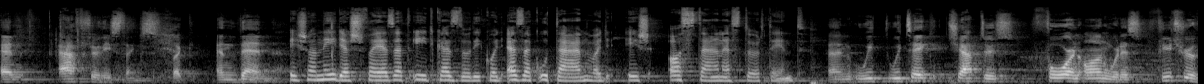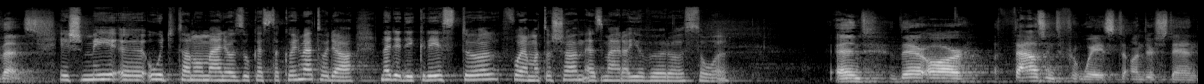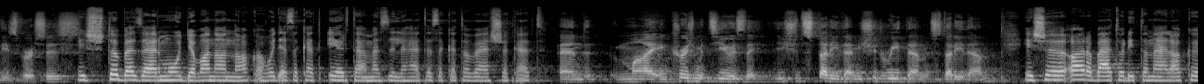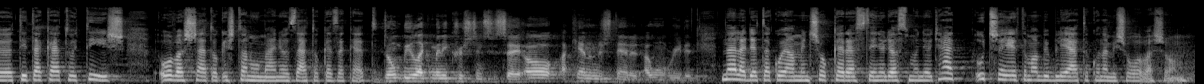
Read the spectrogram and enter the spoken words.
and after these things. Like, and then. És a négyes fejezet így kezdődik, hogy ezek után, vagy és aztán ez történt. And we, we take chapters four and onward as future events. És mi ö, úgy tanulmányozzuk ezt a könyvet, hogy a negyedik résztől folyamatosan ez már a jövőről szól. And there are a thousand different ways to understand these verses. És több ezer módja van annak, ahogy ezeket értelmezni lehet, ezeket a verseket. And my encouragement to you is that you should study them, you should read them and study them. És arra bátorítanálak titeket, hogy ti is olvassátok és tanulmányozzátok ezeket. Don't be like many Christians who say, Oh, I can't understand it, I won't read it. Ne legyetek olyan, mint sok keresztény, hogy azt mondja, hogy hát úgyse értem a Bibliát, akkor nem is olvasom.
